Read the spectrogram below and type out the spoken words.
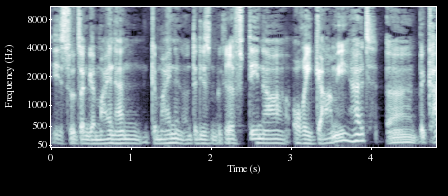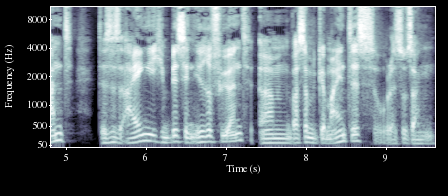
die ist sozusagen gemeinhin, gemeinhin unter diesem Begriff DNA Origami halt äh, bekannt. Das ist eigentlich ein bisschen irreführend, ähm, was damit gemeint ist, oder sozusagen,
